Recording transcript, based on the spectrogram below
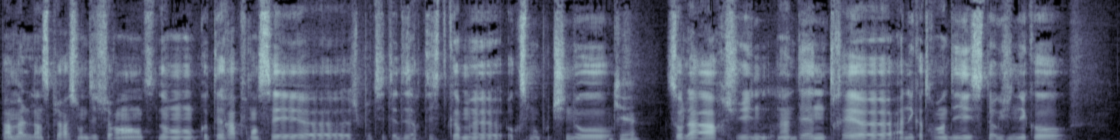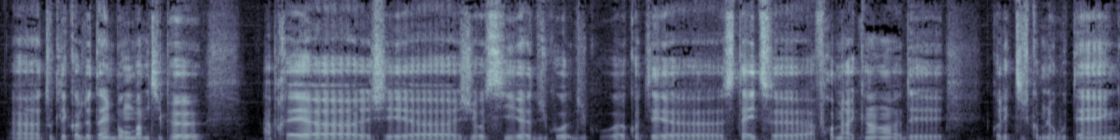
pas mal d'inspirations différentes. Dans côté rap français, euh, je peux citer des artistes comme euh, Oxmo Puccino. Solar. Je suis une indienne très euh, années 90, Doc Gineco, toute l'école de Time Bomb un petit peu. Après, j'ai aussi du coup, du coup côté States afro-américain, des collectifs comme le Wu-Tang,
